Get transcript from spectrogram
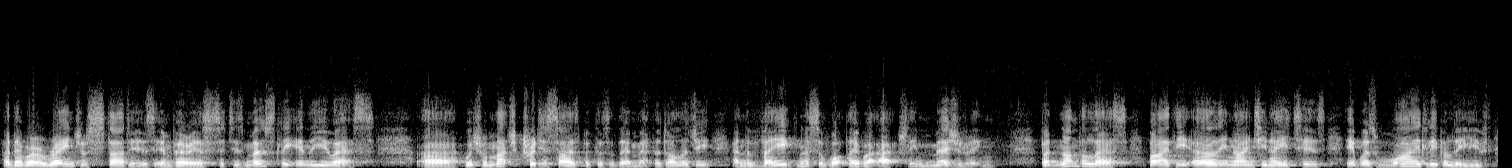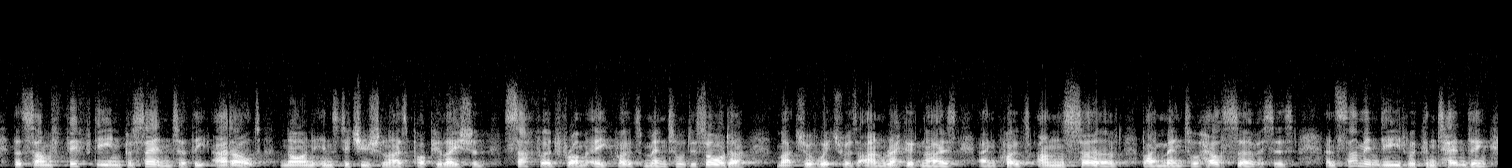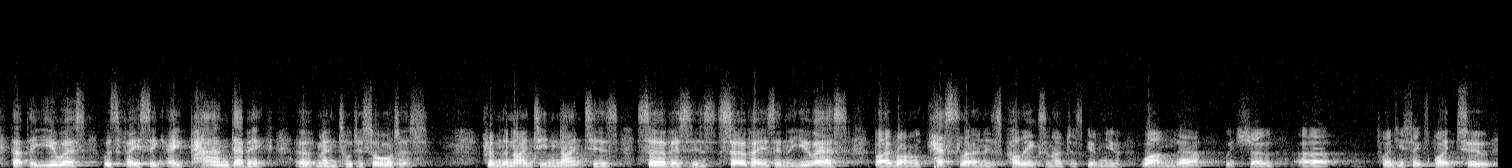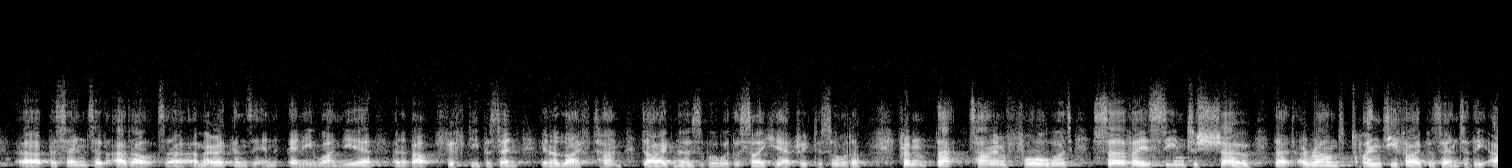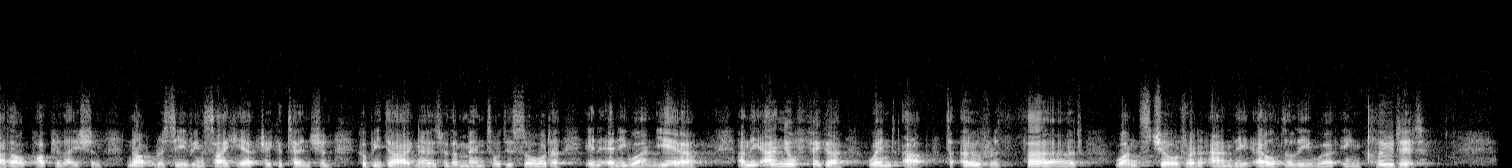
And there were a range of studies in various cities, mostly in the US, uh, which were much criticized because of their methodology and the vagueness of what they were actually measuring. But nonetheless, by the early 1980s, it was widely believed that some 15% of the adult non institutionalized population suffered from a quote mental disorder, much of which was unrecognized and quote unserved by mental health services. And some indeed were contending that the US was facing a pandemic of mental disorders from the 1990s services, surveys in the US by Ronald Kessler and his colleagues, and I've just given you one there, which show uh, 26.2% uh, of adult uh, Americans in any one year and about 50% in a lifetime diagnosable with a psychiatric disorder. From that time forward, surveys seem to show that around 25% of the adult population not receiving psychiatric attention could be diagnosed with a mental disorder in any one year. And the annual figure went up to over a third once children and the elderly were included.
